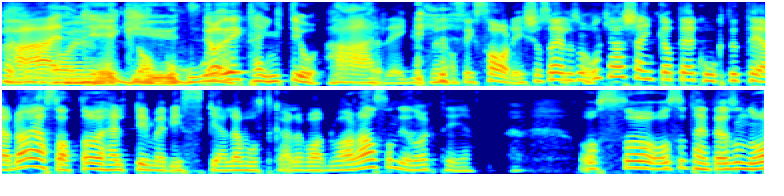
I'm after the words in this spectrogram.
Herregud. Ja, jeg tenkte jo herregud, men altså, jeg sa det ikke. Så jeg liksom, ok, jeg skjenker at jeg kokte te. Da jeg satt der og helte i med whisky eller vodka eller hva det var, da, sånn de drakk te. Og så, og så tenkte jeg sånn, nå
